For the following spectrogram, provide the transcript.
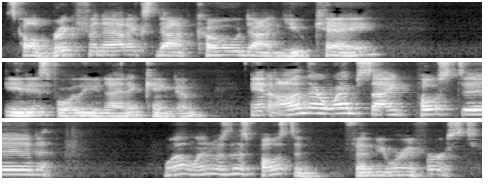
It's called brickfanatics.co.uk. It is for the United Kingdom. And on their website posted, well, when was this posted? February 1st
